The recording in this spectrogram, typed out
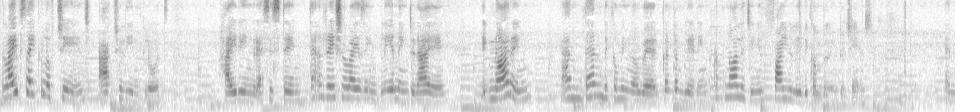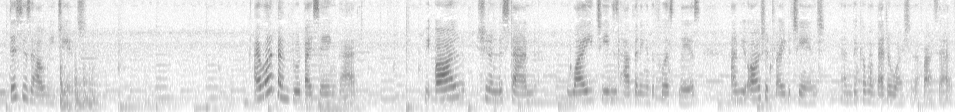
the life cycle of change actually includes hiding, resisting, then rationalizing, blaming, denying, ignoring, and then becoming aware, contemplating, acknowledging, and finally become willing to change. And this is how we change. I want to conclude by saying that we all should understand why change is happening in the first place, and we all should try to change and become a better version of ourselves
